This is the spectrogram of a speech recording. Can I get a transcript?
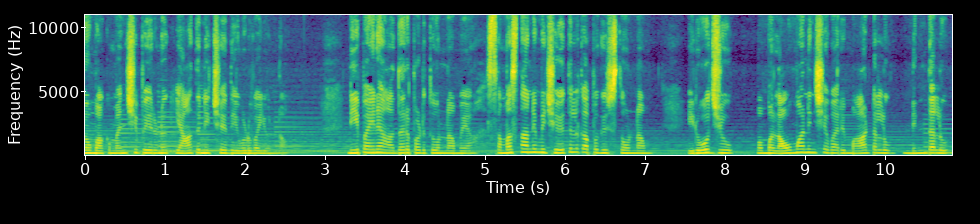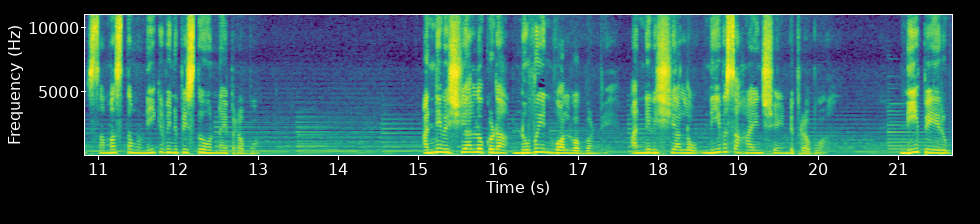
నువ్వు మాకు మంచి పేరును ఖ్యాతినిచ్చే దేవుడు అయి ఉన్నావు. నీపైన ఆధారపడుతూ ఉన్నామయ్యా. సమస్తాన్ని మీ చేతులకు అప్పగిస్తూ ఉన్నాం. ఈరోజు మమ్మల్ని అవమానించే వారి మాటలు నిందలు సమస్తము నీకు వినిపిస్తూ ఉన్నాయి ప్రభు. అన్ని విషయాల్లో కూడా నువ్వు ఇన్వాల్వ్ అవ్వండి. అన్ని విషయాల్లో నీవు సహాయం చేయండి ప్రభు. నీ పేరు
